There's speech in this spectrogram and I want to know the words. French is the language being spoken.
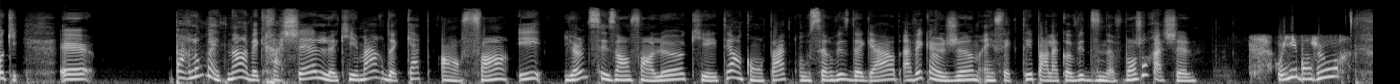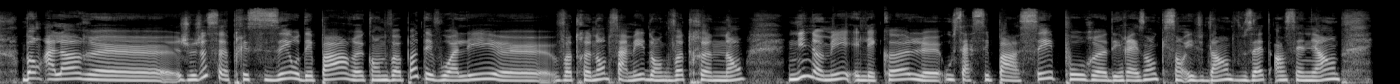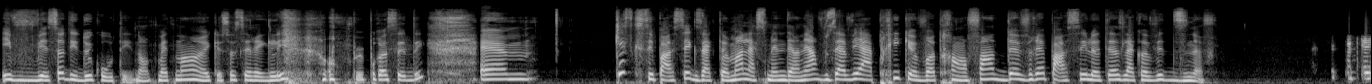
OK. Euh, parlons maintenant avec Rachel, qui est mère de quatre enfants et il y a un de ces enfants-là qui a été en contact au service de garde avec un jeune infecté par la COVID-19. Bonjour Rachel. Oui, bonjour. Bon, alors, euh, je veux juste préciser au départ euh, qu'on ne va pas dévoiler euh, votre nom de famille, donc votre nom, ni nommer l'école où ça s'est passé pour des raisons qui sont évidentes. Vous êtes enseignante et vous vivez ça des deux côtés. Donc maintenant que ça c'est réglé, on peut procéder. Qu'est-ce qui s'est passé exactement la semaine dernière? Vous avez appris que votre enfant devrait passer le test de la COVID-19.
